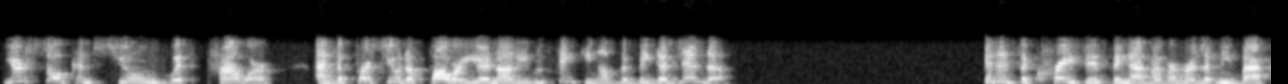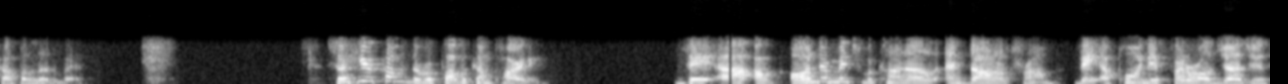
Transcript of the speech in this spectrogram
You're so consumed with power and the pursuit of power, you're not even thinking of the big agenda. It is the craziest thing I've ever heard. Let me back up a little bit. So here comes the Republican Party. They are under Mitch McConnell and Donald Trump. They appointed federal judges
